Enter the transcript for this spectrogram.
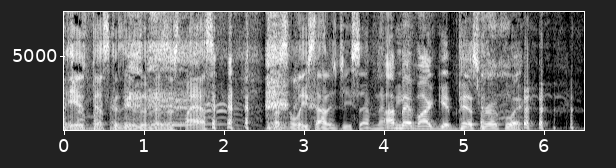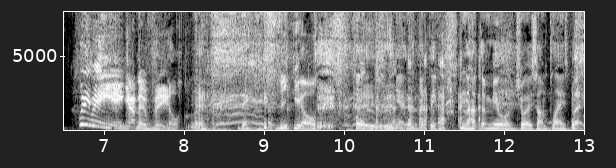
he was pissed because he was in business class. Must have leased out his G7 that I week. bet Mike get pissed real quick. what do you mean you ain't got no feel? They feel yeah, not, the, not the meal of choice on planes, but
